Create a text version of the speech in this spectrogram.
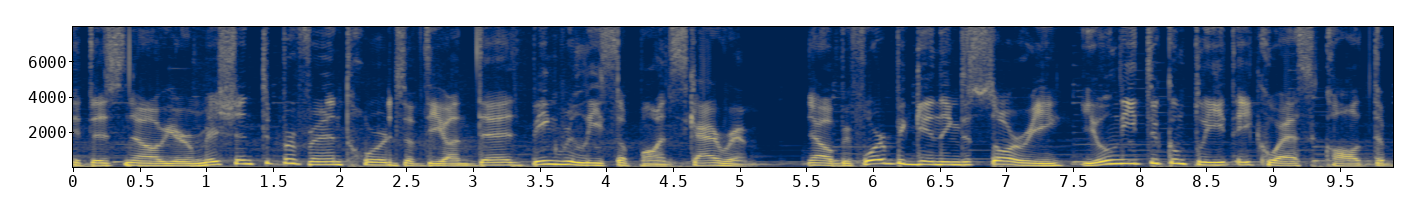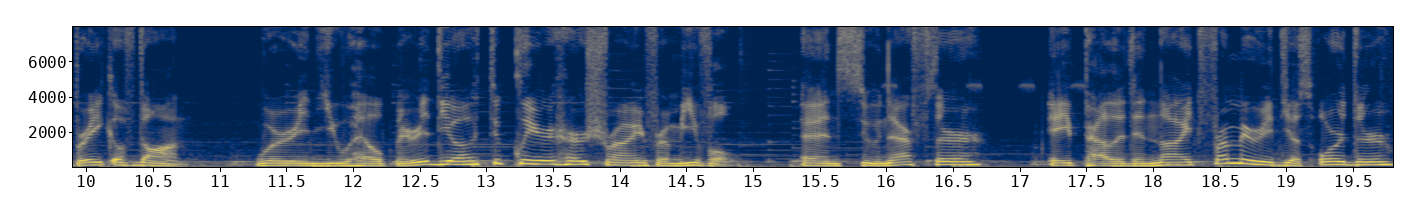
It is now your mission to prevent hordes of the undead being released upon Skyrim. Now before beginning the story, you'll need to complete a quest called the Break of Dawn, wherein you help Meridia to clear her shrine from evil. And soon after, a Paladin Knight from Meridia's Order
